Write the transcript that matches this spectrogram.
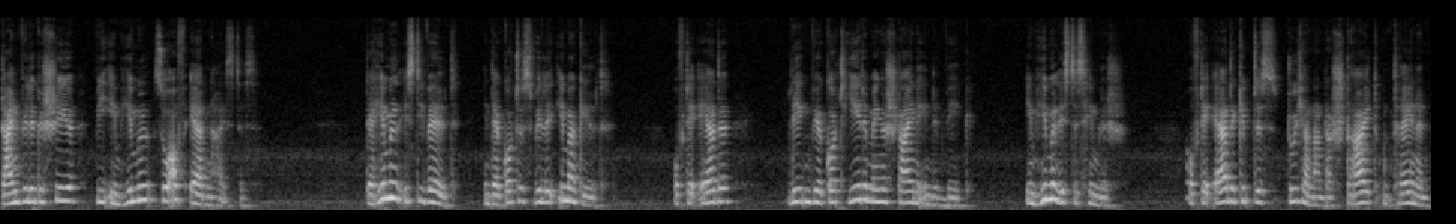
Dein Wille geschehe wie im Himmel, so auf Erden heißt es. Der Himmel ist die Welt, in der Gottes Wille immer gilt. Auf der Erde legen wir Gott jede Menge Steine in den Weg. Im Himmel ist es himmlisch. Auf der Erde gibt es Durcheinander, Streit und Tränen,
